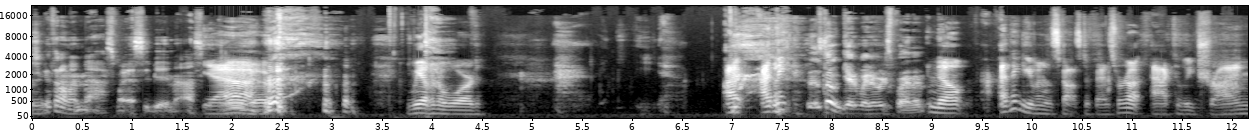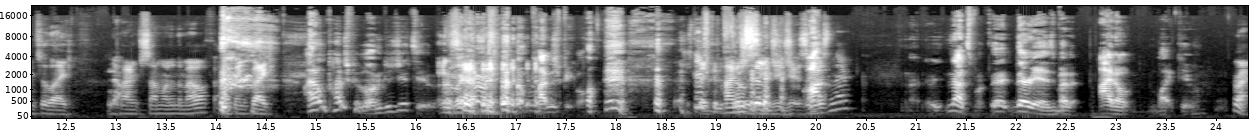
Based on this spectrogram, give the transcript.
I should get that on my mask, my SCBA mask. Yeah. There you go. We have an award. I I think There's no good way to explain it. no. I think even in Scott's defense, we're not actively trying to like No. punch someone in the mouth. I think like I don't punch people. I'm jujitsu. I, Exactly. like, I, don't, I don't punch people. Just there's making punches feel in silly. jiu-jitsu, I- isn't there? Not sp- there, there is, but I don't like to. Right.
